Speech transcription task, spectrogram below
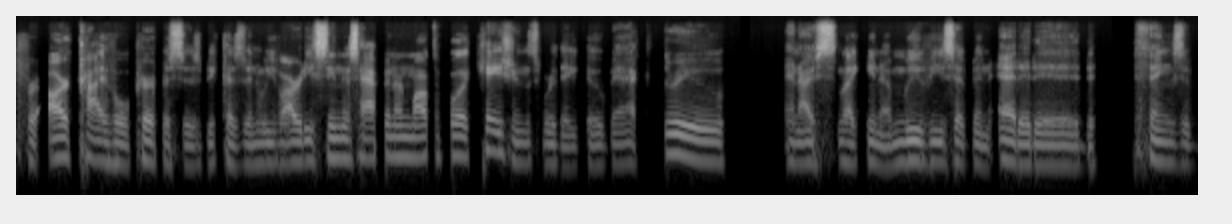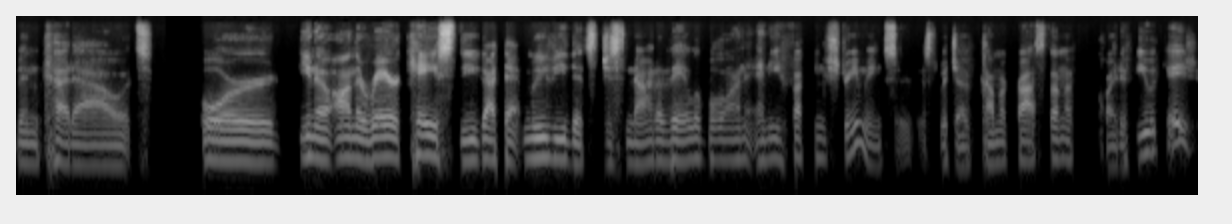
for archival purposes, because then we've already seen this happen on multiple occasions where they go back through and I've like, you know, movies have been edited, things have been cut out, or you know, on the rare case, you got that movie that's just not available on any fucking streaming service, which I've come across on a, quite a few occasions.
